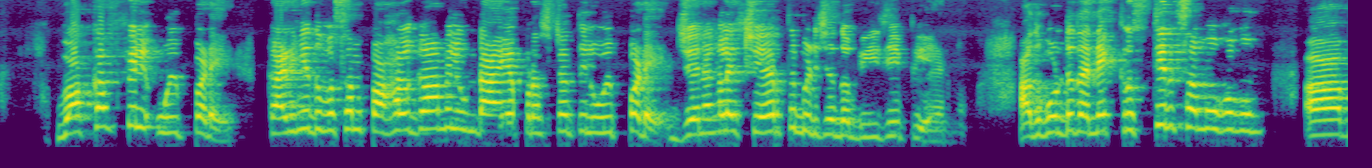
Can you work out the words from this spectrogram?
വഖഫിൽ ഉൾപ്പെടെ കഴിഞ്ഞ ദിവസം പഹൽഗാമിൽ ഉണ്ടായ പ്രശ്നത്തിൽ ഉൾപ്പെടെ ജനങ്ങളെ ചേർത്ത് പിടിച്ചത് ബി ജെ പി ആയിരുന്നു. അതുകൊണ്ട് തന്നെ ക്രിസ്ത്യൻ സമൂഹവും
